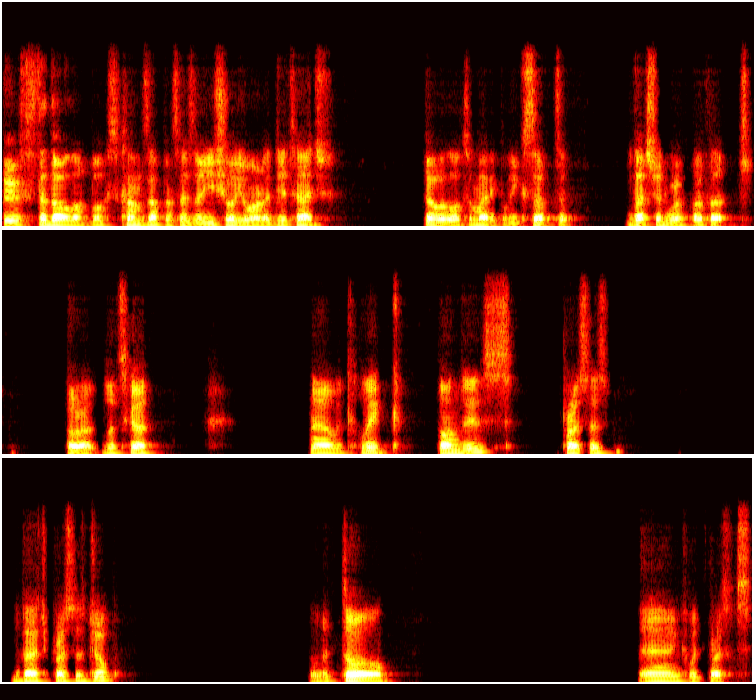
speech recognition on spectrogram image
if the dialog box comes up and says, "Are you sure you want to detach?" it will automatically accept it. That should work like that. All right, let's go. Now we click on this process batch process job. Select all and click process.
